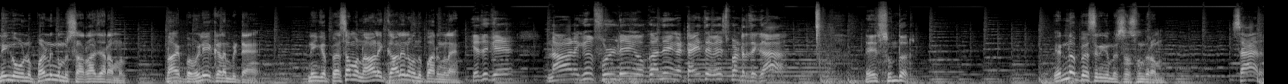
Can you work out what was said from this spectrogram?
நீங்கள் ஒன்று பண்ணுங்க மிஸ்டர் ராஜாராமன். நான் இப்போ வெளியே கிளம்பிட்டேன். நீங்கள் பேசாமல் நாளைக்கு காலையில் வந்து பாருங்களேன். எதுக்கு? நாளைக்கும் ஃபுல் டே உட்காந்து எங்கள் டயத்தை வேஸ்ட் பண்ணுறதுக்கா ஏய் சுந்தர். என்ன பேசுறீங்க மிஸ்டர் சுந்தரம்? சார்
